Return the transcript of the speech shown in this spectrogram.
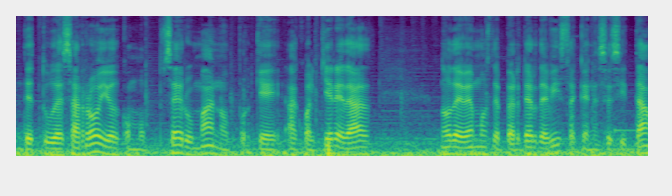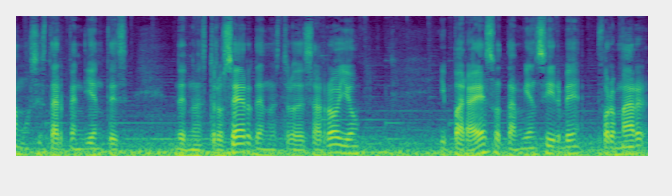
de tu desarrollo como ser humano, porque a cualquier edad no debemos de perder de vista que necesitamos estar pendientes de nuestro ser, de nuestro desarrollo, y para eso también sirve formar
